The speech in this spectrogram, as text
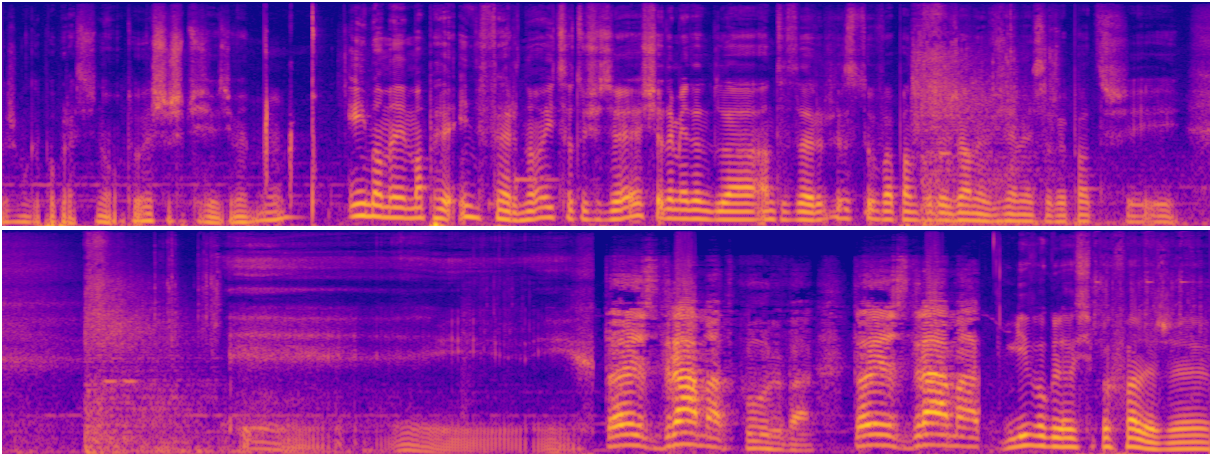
już mogę pobrać. No, tu jeszcze szybciej się widzimy. I mamy mapę Inferno. I co tu się dzieje? 7-1 dla antyterrorystów, a pan podejrzany w ziemię sobie patrzy i... I, To jest dramat, kurwa. To jest dramat. i w ogóle się pochwalę, że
